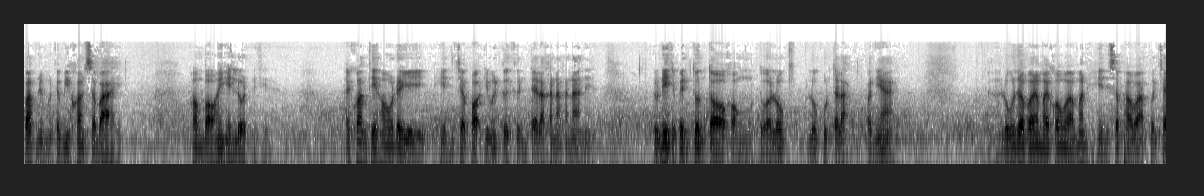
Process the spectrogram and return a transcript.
ปั๊บเนี่ยมันก็มีความสบาย ความเบาให้เห็นหลดนี่ไอ้ความที่เขาได้เห็นเฉพาะที่มันเกิดขึ้นแต่ละคณะคณะเนี่ยตัวนี้จะเป็นต้นต่อของตัวโลกโลกุตระปัญญา โลกุตระปัญญาหมายความว่ามันเห็นสภาวะเป็นใช้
